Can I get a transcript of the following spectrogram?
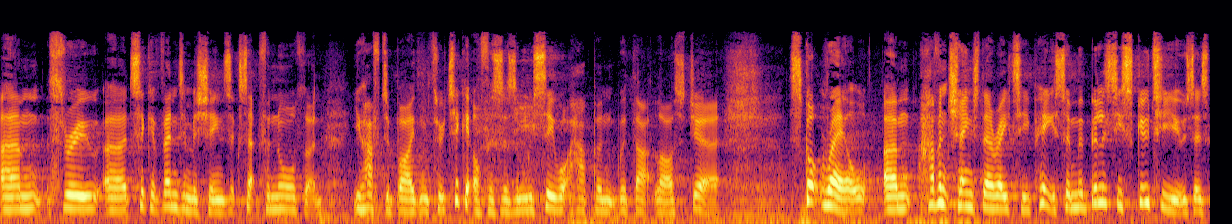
um, through uh, ticket vending machines, except for Northern. You have to buy them through ticket offices, and we see what happened with that last year. ScotRail um, haven't changed their ATP, so mobility scooter users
